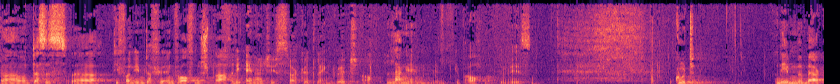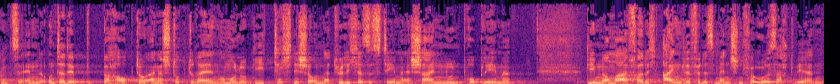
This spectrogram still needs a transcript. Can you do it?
Äh, und das ist äh, die von ihm dafür entworfene Sprache, die Energy Circuit Language, auch lange im, im Gebrauch noch gewesen. Gut, Nebenbemerkung zu Ende. Unter der Behauptung einer strukturellen Homologie technischer und natürlicher Systeme erscheinen nun Probleme, die im Normalfall durch Eingriffe des Menschen verursacht werden,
